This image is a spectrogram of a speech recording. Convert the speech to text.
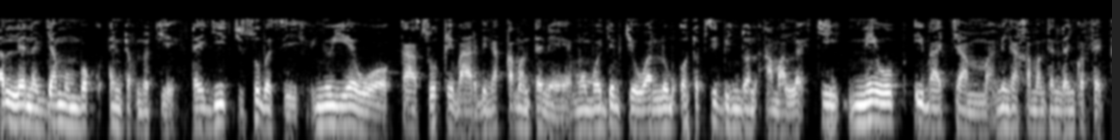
dal leen ak jàmm mbokk internet yi. Tey jii ci suba si ñu yeewoo kaasu xibaar bi nga xamante ne moom moo jëm ci wàllum autopsie bi ñu doon amal ci néewub Iba Thiam mi nga xamante ne dañ ko fekk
